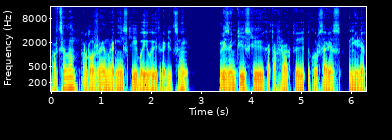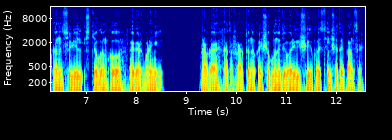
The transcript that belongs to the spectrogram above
А в целом продолжаем ромейские боевые традиции. Византийские катафракты и курсорез нередко носили стеганку поверх броней. Правда, катафракту на кольчугу надевали еще и пластинчатый панцирь.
